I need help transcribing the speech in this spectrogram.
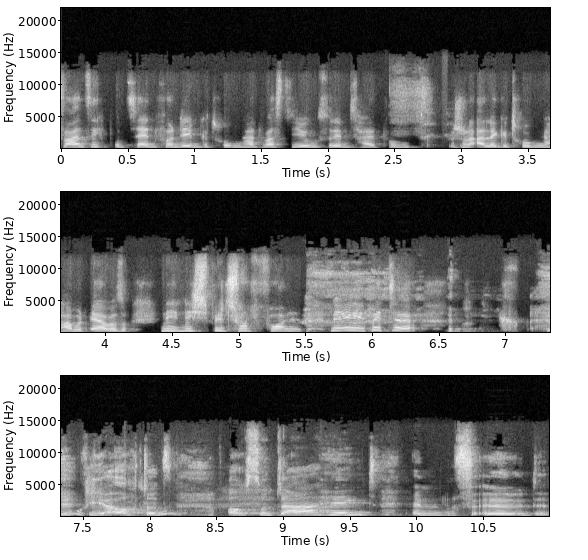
20 Prozent von dem getrunken hat, was die Jungs zu dem Zeitpunkt schon alle getrunken haben. Und er aber so, nee, nee, ich bin schon voll. Nee, bitte. Oh, Wie er auch, dort, auch so da hängt, dann, äh,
